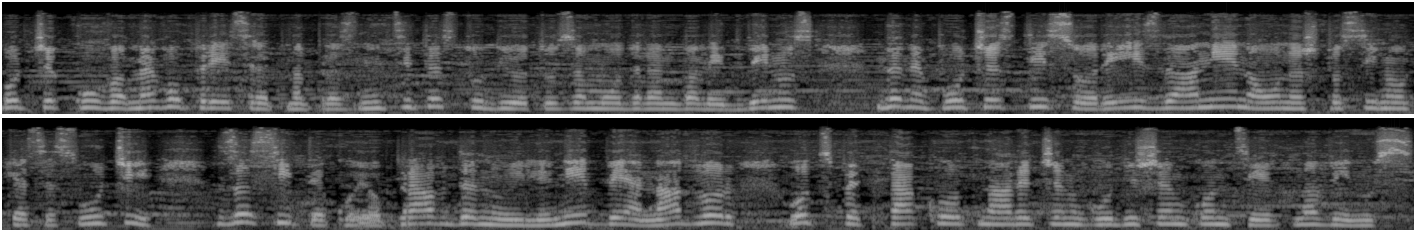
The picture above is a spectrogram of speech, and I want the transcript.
Очекуваме во пресрет на празниците студиото за модерен балет Венус да не почести со реиздание на она што синоќа се случи за сите кои оправдано или не беа надвор од спектаклот наречен годишен концерт на Венус.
